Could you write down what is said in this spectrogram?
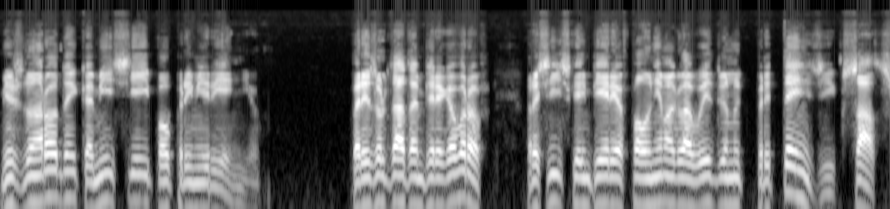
Международной комиссией по примирению. По результатам переговоров Российская империя вполне могла выдвинуть претензии к САС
